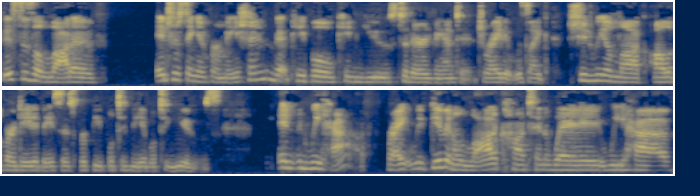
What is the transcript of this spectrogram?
this is a lot of interesting information that people can use to their advantage right? It was like should we unlock all of our databases for people to be able to use? And, and we have right? We've given a lot of content away. We have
